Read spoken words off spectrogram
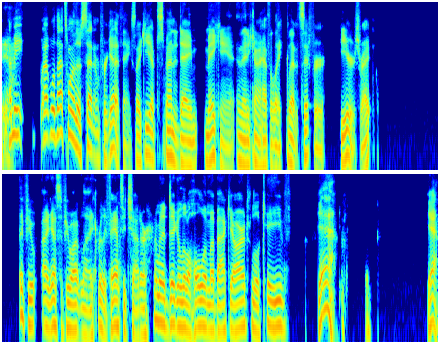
yeah. I mean, Uh, well, that's one of those set and forget things. Like you have to spend a day making it, and then you kind of have to like let it sit for years, right? if you, I guess, if you want like really fancy cheddar, I'm gonna dig a little hole in my backyard, a little cave. Yeah. Yeah,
